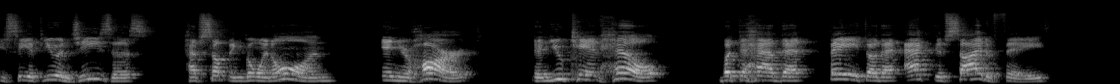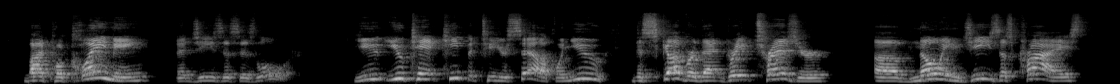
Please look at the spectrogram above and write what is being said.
you see, if you and Jesus have something going on in your heart, then you can't help but to have that faith or that active side of faith by proclaiming that Jesus is Lord. You, you can't keep it to yourself. When you discover that great treasure of knowing Jesus Christ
